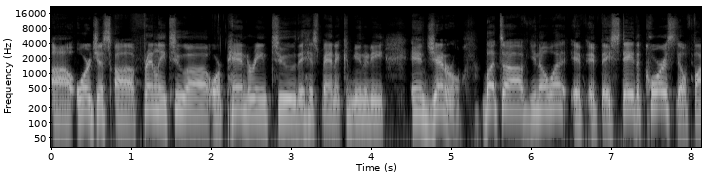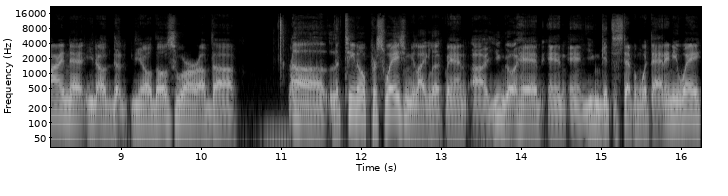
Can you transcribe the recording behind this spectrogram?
uh, or just uh, friendly to uh, or pandering to the Hispanic community in general. But uh, you know what? If if they stay the course, they'll find that you know the, you know those who are of the uh, Latino persuasion be like, look, man, uh, you can go ahead and, and you can get to stepping with that anyway.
